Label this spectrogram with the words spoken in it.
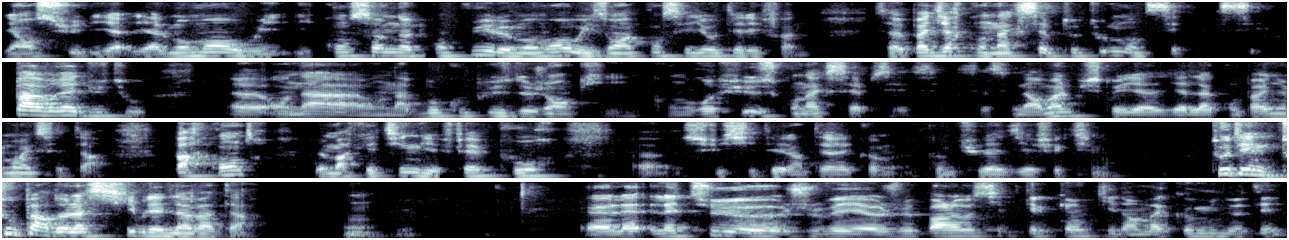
il y a, ensuite, il y a, le moment où ils, consomment notre contenu et le moment où ils ont un conseiller au téléphone. Ça ne veut pas dire qu'on accepte tout le monde. Ce n'est pas vrai du tout. Euh, on, a, beaucoup plus de gens qu'on refuse qu'on accepte. C'est normal puisqu'il y a, de l'accompagnement, etc. Par contre, le marketing est fait pour euh, susciter l'intérêt, comme, comme tu l'as dit, effectivement. Tout, est, tout part de la cible et de l'avatar. Hmm. Euh, là-dessus, euh, je, vais, euh, je vais parler aussi de quelqu'un qui est dans ma communauté.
